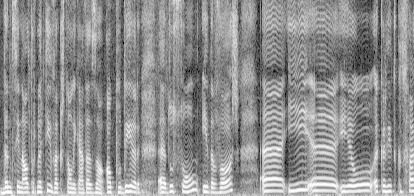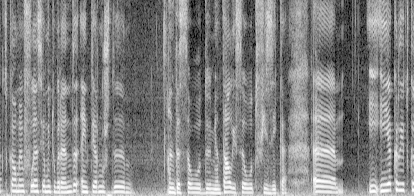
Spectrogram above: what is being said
da medicina alternativa que estão ligadas ao, ao poder do som e da voz. E eu acredito que, de facto, que há uma influência muito grande em termos de da saúde mental e saúde física. Uh, e, e, acredito que,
